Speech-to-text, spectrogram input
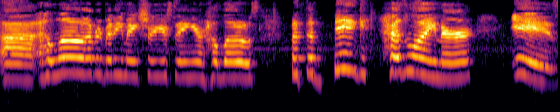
Uh, hello, everybody. Make sure you're saying your hellos. But the big headliner is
